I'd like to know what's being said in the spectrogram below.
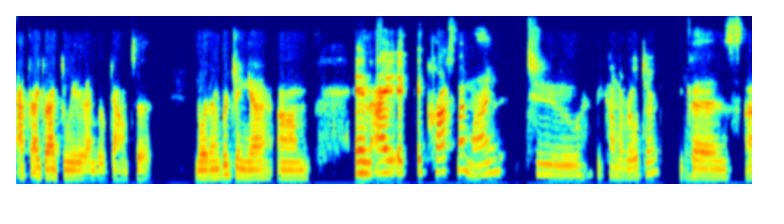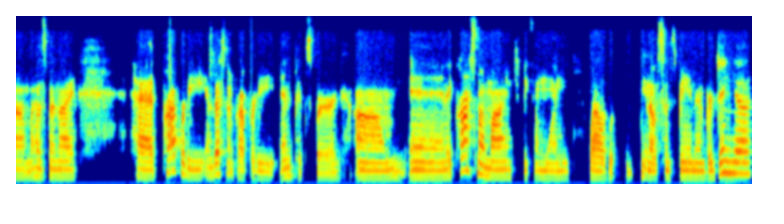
after I graduated, I moved down to Northern Virginia. Um, and I it, it crossed my mind to become a realtor because um, my husband and I had property, investment property in Pittsburgh. Um, and it crossed my mind to become one Well, you know, since being in Virginia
